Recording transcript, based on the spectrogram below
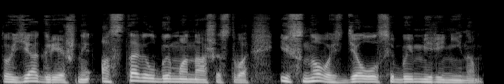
то я, грешный, оставил бы монашество и снова сделался бы мирянином.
